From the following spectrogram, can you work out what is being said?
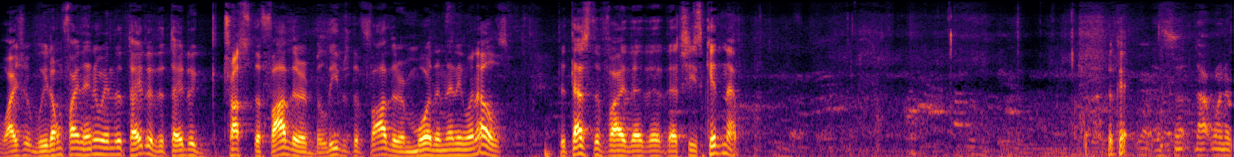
why should we don't find anyone in the Torah? The Torah trusts the father, believes the father more than anyone else to testify that, that, that she's kidnapped. Okay. One of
